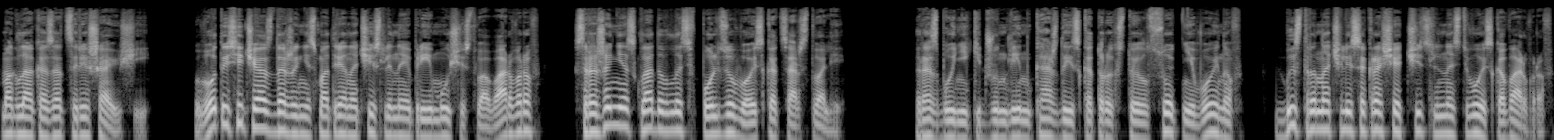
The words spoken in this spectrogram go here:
могла оказаться решающей. Вот и сейчас, даже несмотря на численное преимущество варваров, Сражение складывалось в пользу войска царства Ли. Разбойники Джунлин, каждый из которых стоил сотни воинов, быстро начали сокращать численность войска варваров,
